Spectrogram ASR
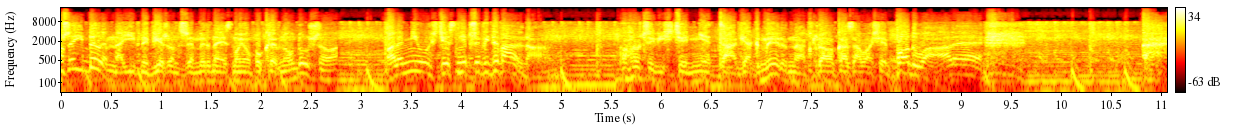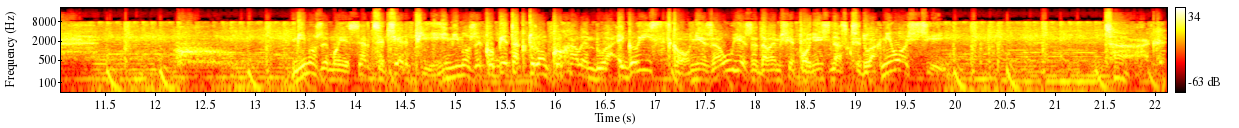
Może i byłem naiwny, wierząc, że Myrna jest moją pokrewną duszą, ale miłość jest nieprzewidywalna. Oczywiście nie tak jak Myrna, która okazała się podła, ale... Mimo, że moje serce cierpi i mimo, że kobieta, którą kochałem była egoistką, nie żałuję, że dałem się ponieść na skrzydłach miłości. Tak,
